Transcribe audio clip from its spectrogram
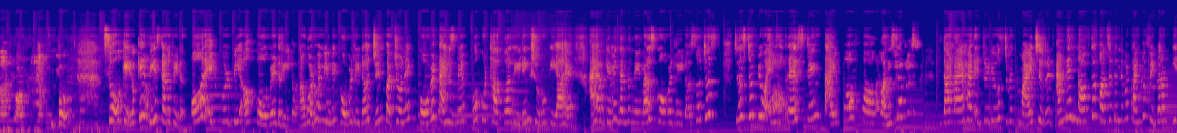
turned to a movie. a movie. book. So okay, okay, these kind of reader, or it could be a COVID reader. Now, what do I mean by COVID reader? जिन बच्चों ने COVID times में book उठाकर reading शुरू किया है, I have given them the name as COVID reader. So just just a few Wow. interesting type of uh, That's concept that I had introduced with my children and they loved the concept and they were trying to figure out कि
